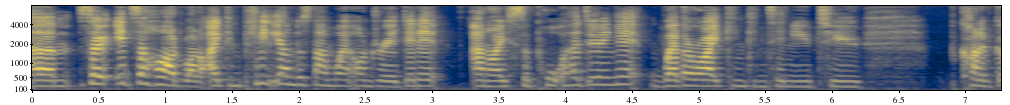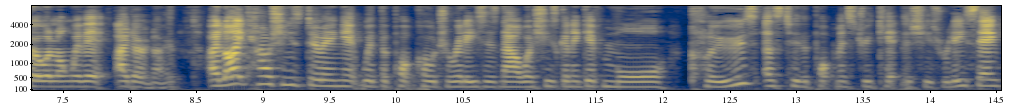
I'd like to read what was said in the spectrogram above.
Um, so it's a hard one. I completely understand why Andrea did it and I support her doing it. Whether I can continue to kind of go along with it, I don't know. I like how she's doing it with the pop culture releases now where she's going to give more clues as to the pop mystery kit that she's releasing.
